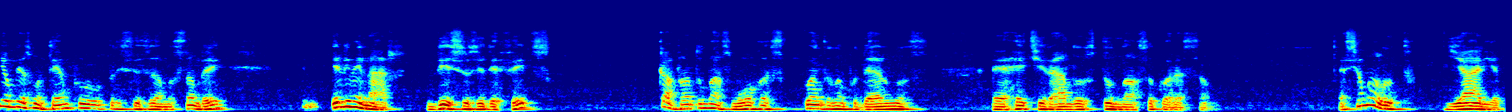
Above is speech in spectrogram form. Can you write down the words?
e, ao mesmo tempo, precisamos também eliminar vícios e defeitos, cavando masmorras quando não pudermos é, retirá-los do nosso coração. Essa é uma luta diária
